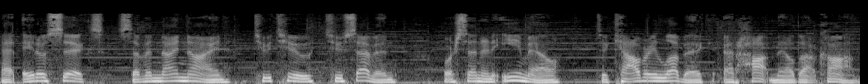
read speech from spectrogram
at 806-799-2227 or send an email to calvarylubbock at hotmail.com.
